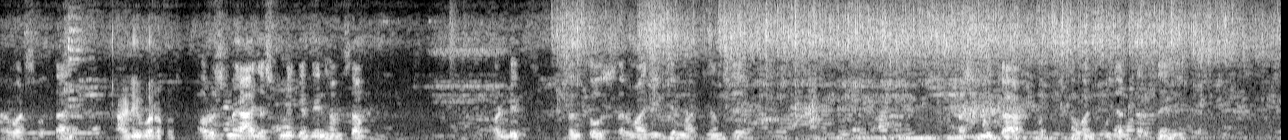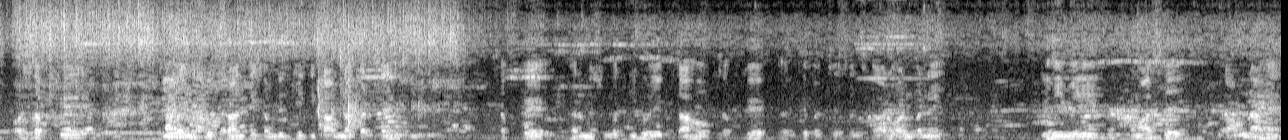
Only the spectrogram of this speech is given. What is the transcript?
हर वर्ष होता है। और उसमें आज अष्टमी के दिन हम सब पंडित संतोष शर्मा जी के माध्यम से अष्टमी का हवन पूजन करते हैं और सबके जीवन में सुख शांति समृद्धि की कामना करते हैं। सबके घर में सुमति हो एकता हो सबके घर के बच्चे संस्कारवान बने। यही मेरी माँ से कामना है।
